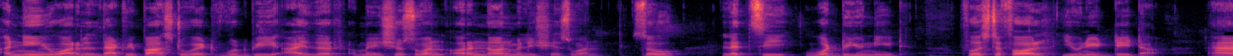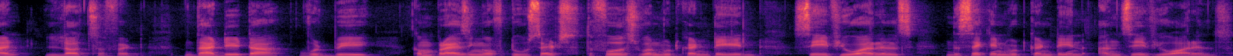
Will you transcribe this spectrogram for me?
a new url that we pass to it would be either a malicious one or a non-malicious one. So let's see what do you need. First of all you need data and lots of it. That data would be comprising of two sets. The first one would contain safe urls the second would contain unsafe urls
